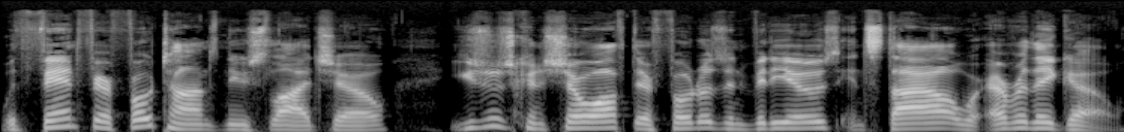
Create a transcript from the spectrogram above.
With Phanfare Photon's new slideshow, users can show off their photos and videos in style wherever they go.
